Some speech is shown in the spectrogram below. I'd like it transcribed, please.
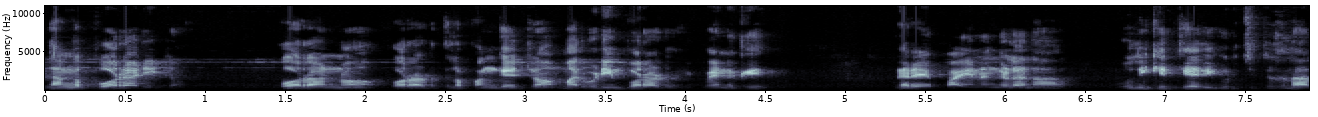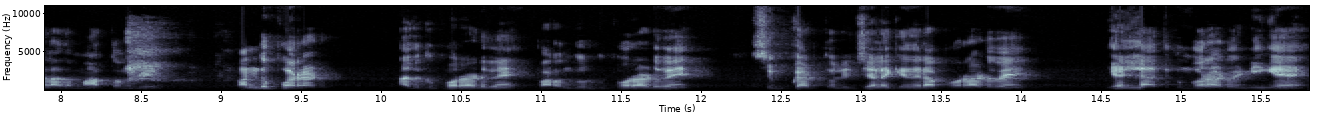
நாங்க போராடிட்டோம். போராடினோம் போராட்டத்துல பங்கேற்றோம். மறுபடியும் போராடுவோம். இப்ப எனக்கு நிறைய பயணங்களை நான் ஒதுக்கி தேதி குறிச்சிட்டதுனால அதை மாற்ற முடியாது. வந்து போராடு. அதுக்கு போராடுவேன். பரந்தூருக்கு போராடுவேன். சிப்காட் தொழிற்சாலைக்கு எதிராக போராடுவேன். எல்லாத்துக்கும் போராடுவேன். நீங்க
